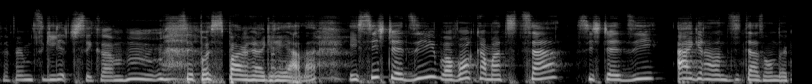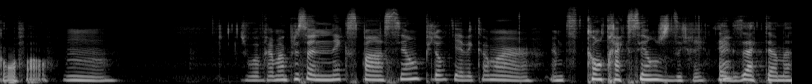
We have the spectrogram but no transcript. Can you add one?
ça fait un petit glitch, c'est comme. Hmm. C'est pas super agréable. Hein? Et si je te dis, va voir comment tu te sens si je te dis, agrandis ta zone de confort. Hmm. Je vois vraiment plus une expansion, puis l'autre, il y avait comme une petite contraction, je dirais. Hein? Exactement.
